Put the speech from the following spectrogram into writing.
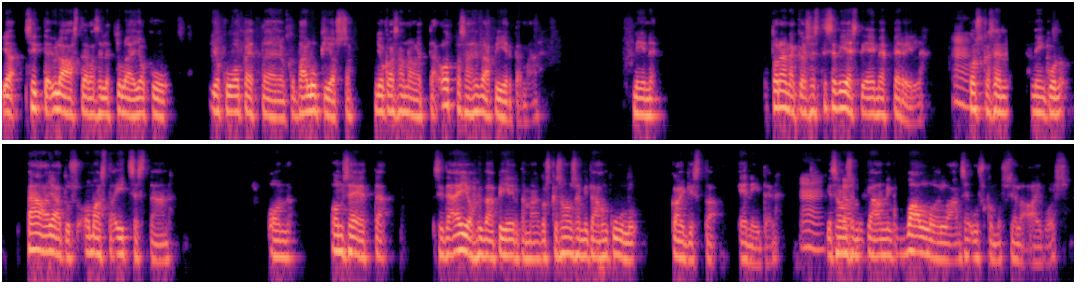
Ja sitten yläasteella sille tulee joku, joku opettaja joka, tai lukiossa, joka sanoo, että ootpa sä hyvä piirtämään. Niin todennäköisesti se viesti ei mene perille, mm. koska sen niin kun, pääajatus omasta itsestään on, on se, että sitä ei ole hyvä piirtämään, koska se on se, mitä on kuullut kaikista eniten. Mm, ja se on jo. se, mikä on niin kuin valloillaan se uskomus siellä aivoissa.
